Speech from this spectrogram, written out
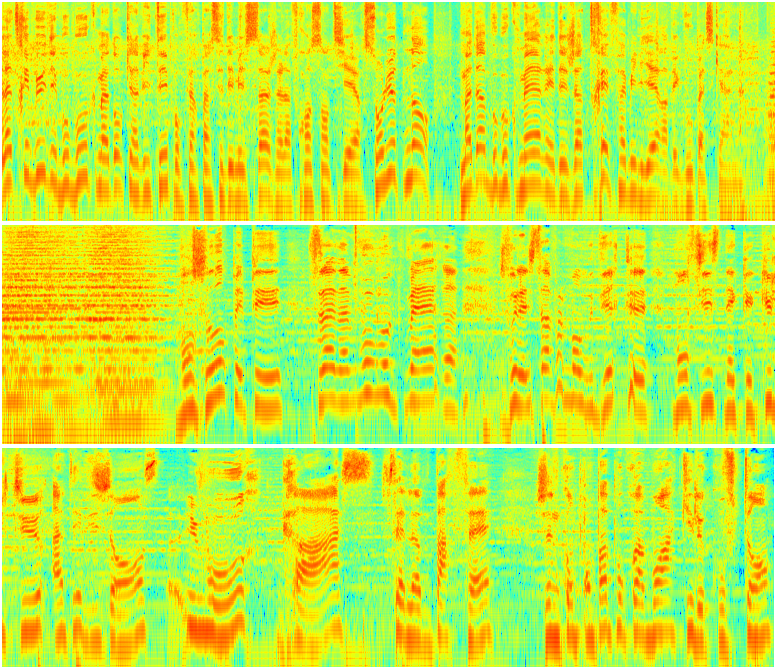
La tribu des Boubouks m'a donc invité pour faire passer des messages à la France entière. Son lieutenant, Madame Boubouk mère, est déjà très familière avec vous, Pascal. Bonjour Pépé, c'est Madame Bouboukmer. Je voulais simplement vous dire que mon fils n'est que culture, intelligence, euh, humour, grâce. C'est l'homme parfait. Je ne comprends pas pourquoi moi, qui le couvre tant,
